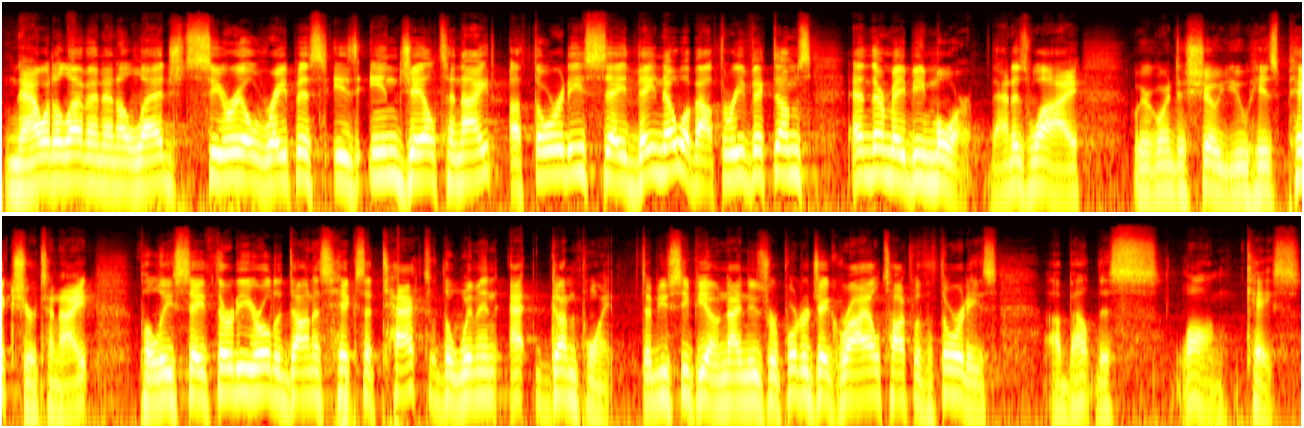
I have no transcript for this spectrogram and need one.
Now at 11, an alleged serial rapist is in jail tonight. Authorities say they know about three victims and there may be more. That is why we are going to show you his picture tonight. Police say 30 year old Adonis Hicks attacked the women at gunpoint. WCPO 9 News reporter Jake Ryle talked with authorities about this long case.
